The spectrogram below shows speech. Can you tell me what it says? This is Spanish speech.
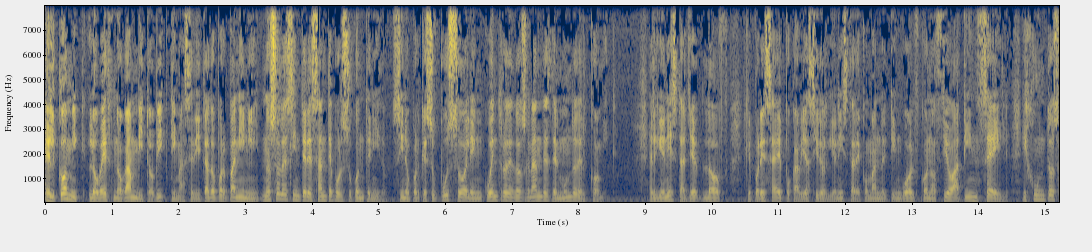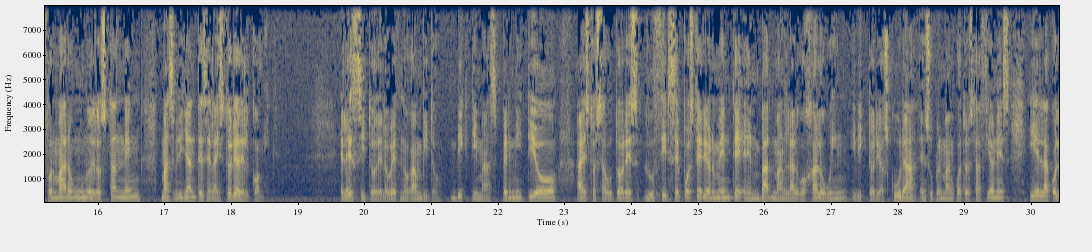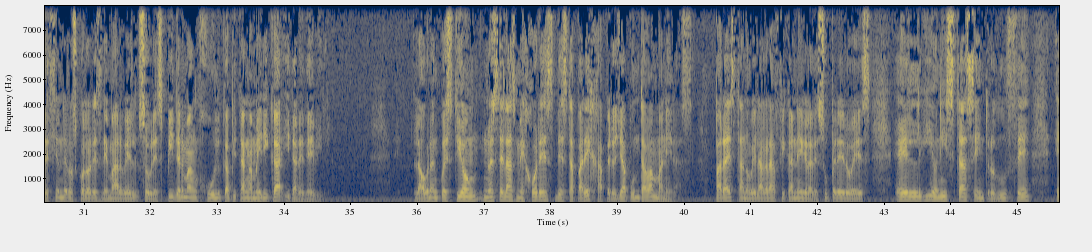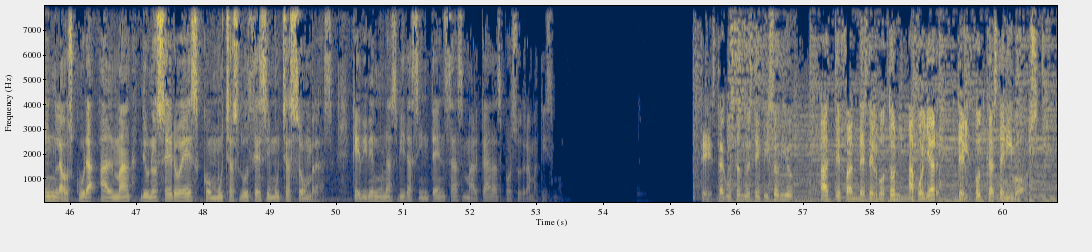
El cómic Lobezno Gambito Víctimas, editado por Panini, no solo es interesante por su contenido, sino porque supuso el encuentro de dos grandes del mundo del cómic. El guionista Jeff Love, que por esa época había sido el guionista de Comando y Teen Wolf, conoció a Tim Sale y juntos formaron uno de los tándem más brillantes de la historia del cómic. El éxito de Lobezno Gambito, Víctimas, permitió a estos autores lucirse posteriormente en Batman Largo Halloween y Victoria Oscura, en Superman Cuatro Estaciones y en la colección de los colores de Marvel sobre Spider-Man, Hulk, Capitán América y Daredevil. La obra en cuestión no es de las mejores de esta pareja, pero ya apuntaban maneras para esta novela gráfica negra de superhéroes, el guionista se introduce en la oscura alma de unos héroes con muchas luces y muchas sombras, que viven unas vidas intensas marcadas por su dramatismo. ¿Te está gustando este episodio? Hazte fan desde el botón apoyar del podcast de Nivos.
